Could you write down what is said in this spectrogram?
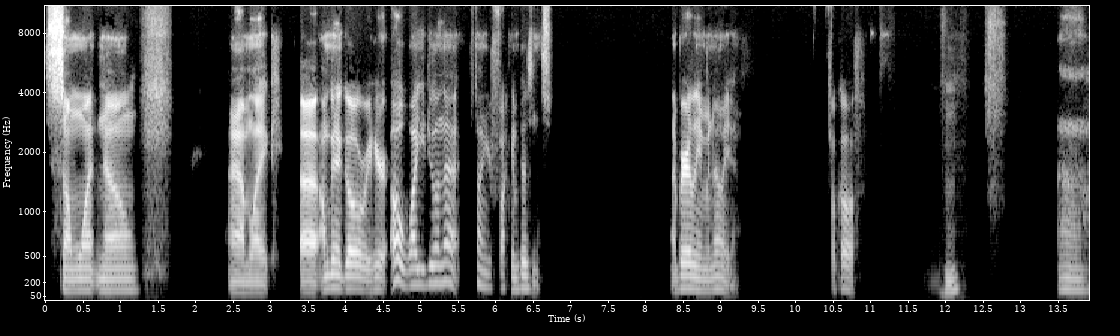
somewhat know, and I'm like, uh, I'm gonna go over here. Oh, why you doing that? It's not your fucking business. I barely even know you. Fuck off. Mm-hmm. Uh,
